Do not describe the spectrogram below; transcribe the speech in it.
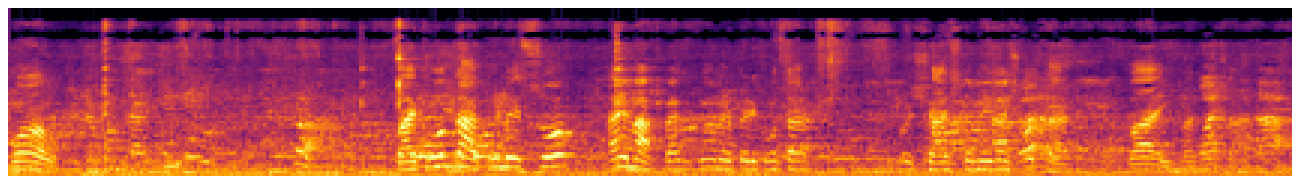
Qual? Vai contar, começou. Aí, Marco, pega a câmera pra ele contar. O chat também vai escutar. Vai, vai contar.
